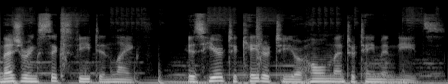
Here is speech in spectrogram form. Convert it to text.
measuring 6 feet in length, is here to cater to your home entertainment needs.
